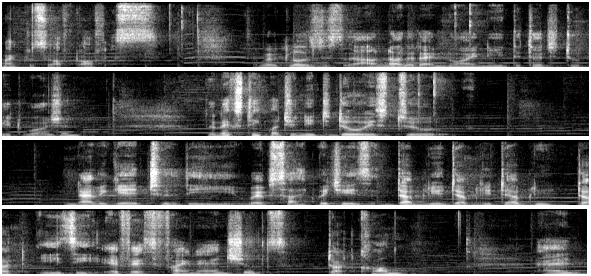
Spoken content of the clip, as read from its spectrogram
Microsoft Office. So I'm going to close this down now that I know I need the 32-bit version. The next thing what you need to do is to navigate to the website which is www.easyfsfinancials.com and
